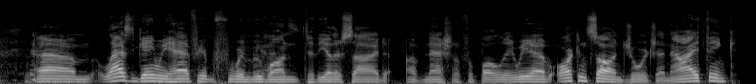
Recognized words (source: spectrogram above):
um, last game we have here before we move on to the other side of National Football League, we have Arkansas and Georgia. Now, I think,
